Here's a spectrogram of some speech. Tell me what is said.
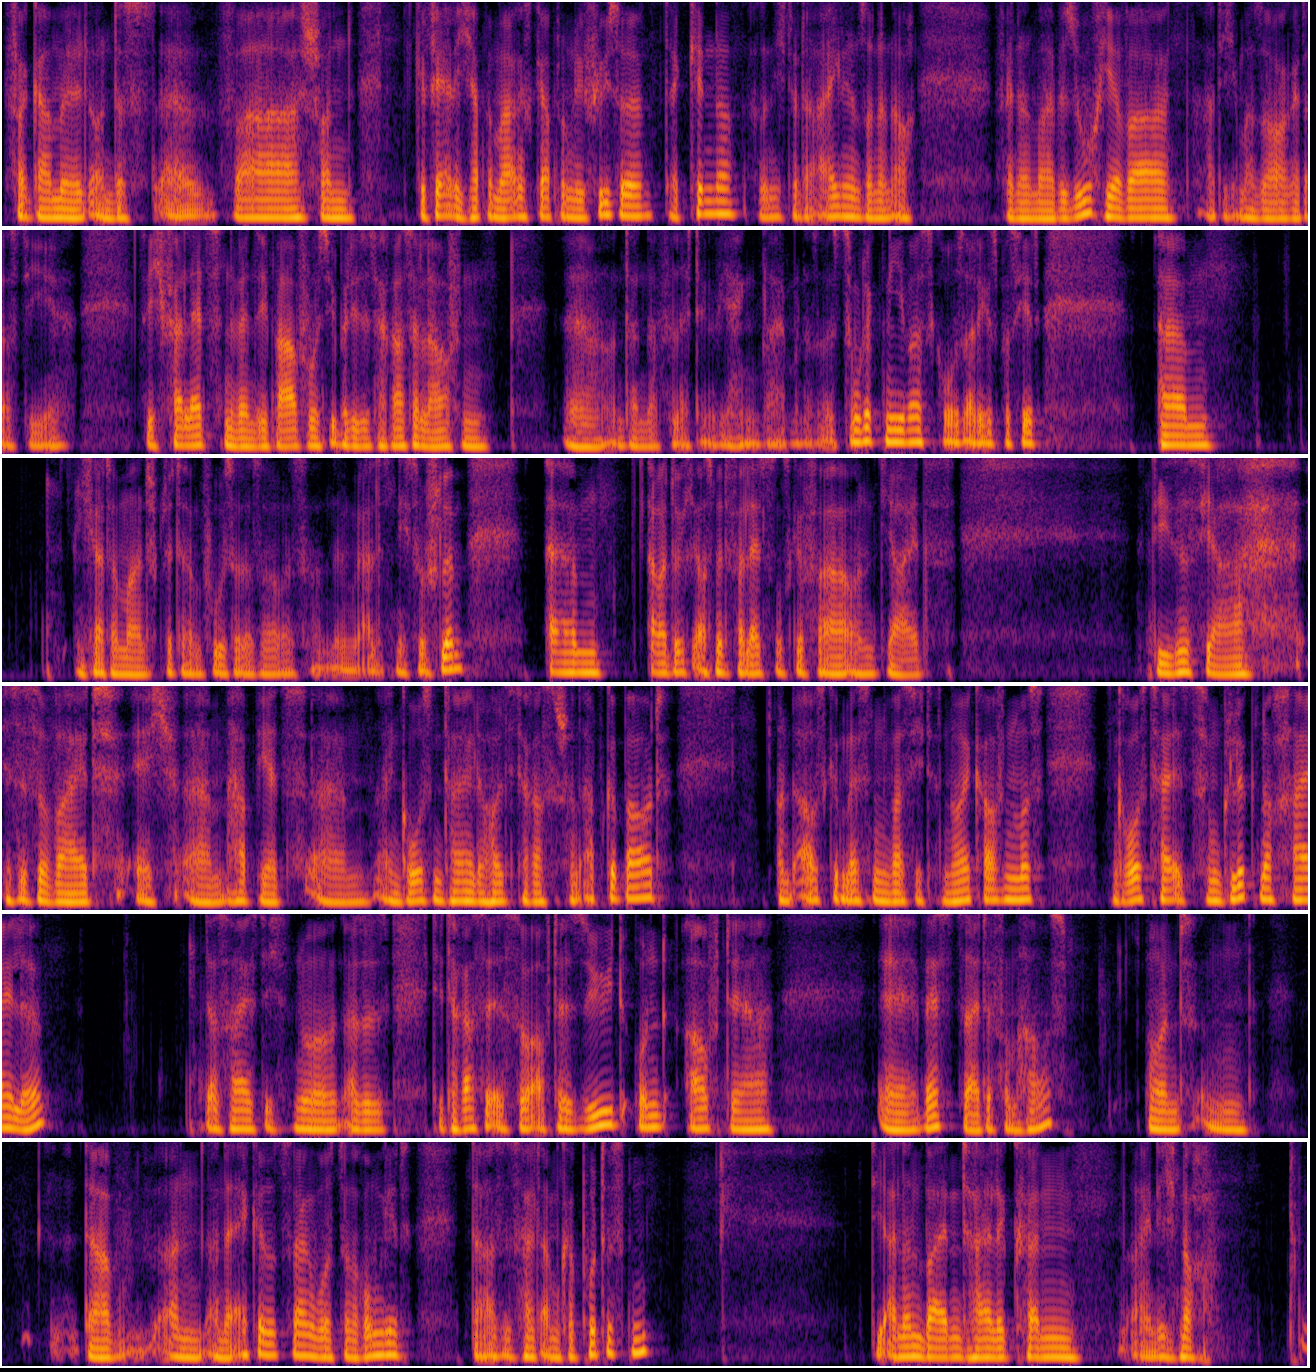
vergammelt und das äh, war schon gefährlich. Ich habe immer Angst gehabt um die Füße der Kinder, also nicht nur der eigenen, sondern auch wenn dann mal Besuch hier war, hatte ich immer Sorge, dass die sich verletzen, wenn sie barfuß über diese Terrasse laufen äh, und dann da vielleicht irgendwie hängen bleiben oder so. Ist zum Glück nie was Großartiges passiert. Ähm, ich hatte mal einen Splitter im Fuß oder so, aber das war irgendwie alles nicht so schlimm. Ähm, aber durchaus mit Verletzungsgefahr und ja, jetzt dieses Jahr ist es soweit. Ich ähm, habe jetzt ähm, einen großen Teil der Holzterrasse schon abgebaut und ausgemessen, was ich dann neu kaufen muss. Ein Großteil ist zum Glück noch heile. Das heißt, ich nur, also die Terrasse ist so auf der Süd- und auf der äh, Westseite vom Haus. Und ähm, da an, an der Ecke sozusagen, wo es dann rumgeht, da ist es halt am kaputtesten. Die anderen beiden Teile können eigentlich noch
